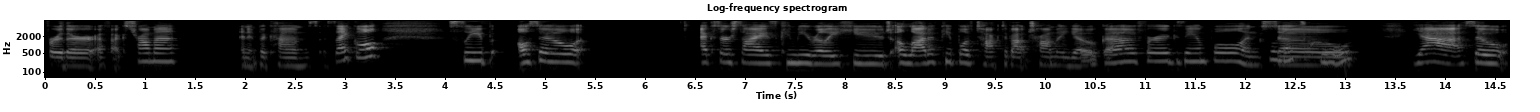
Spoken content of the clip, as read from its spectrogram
further affects trauma and it becomes a cycle sleep also exercise can be really huge a lot of people have talked about trauma yoga for example and oh, so cool. yeah so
